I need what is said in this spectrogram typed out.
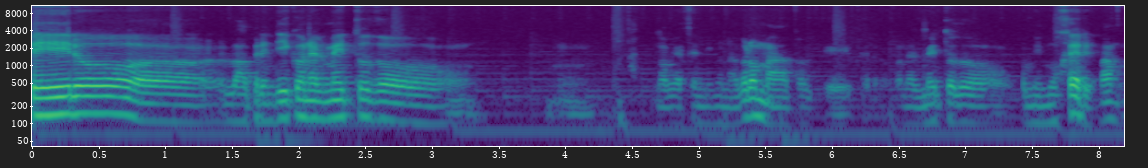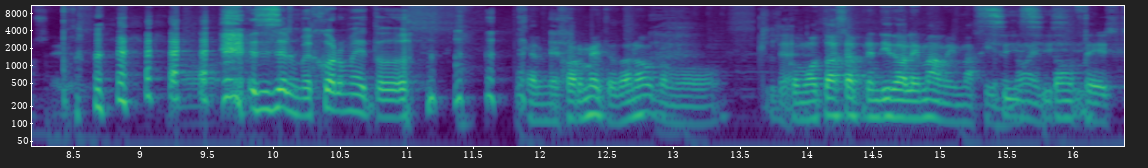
Pero uh, lo aprendí con el método, no voy a hacer ninguna broma, porque con el método con mi mujer, vamos. Eh, Ese es el mejor método. El mejor método, ¿no? Como, como tú has aprendido alemán, me imagino, ¿no? Entonces,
